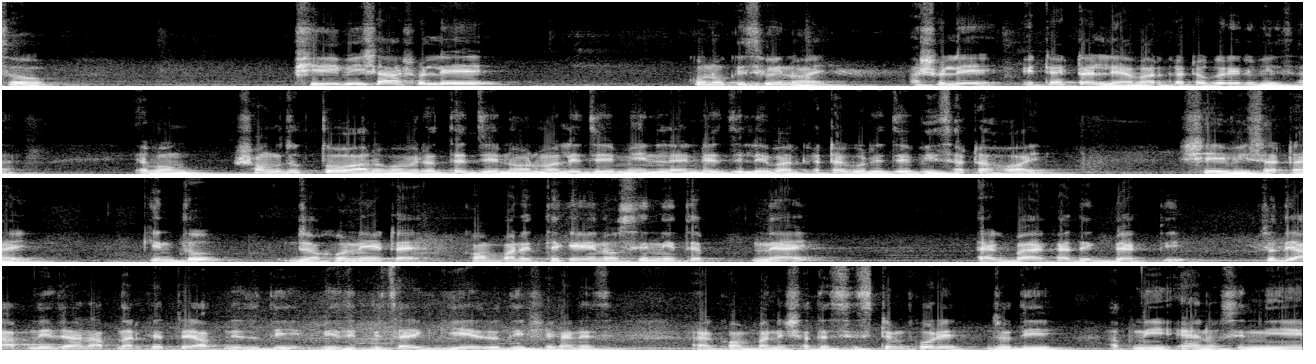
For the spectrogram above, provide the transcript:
সো ফ্রি ভিসা আসলে কোনো কিছুই নয়। আসলে এটা একটা লেবার ক্যাটাগরির ভিসা এবং সংযুক্ত আরব আমিরাতের যে নর্মালি যে মেইনল্যান্ডের যে লেবার ক্যাটাগরি যে ভিসাটা হয়, সেই ভিসাটাই কিন্তু যখনই এটা কোম্পানির থেকে এনওসি নিতে নেয় এক বা একাধিক ব্যক্তি। যদি আপনি যান, আপনার ক্ষেত্রে আপনি যদি ভিজিট ভিসায় গিয়ে যদি সেখানে কোম্পানির সাথে সিস্টেম করে যদি আপনি এনওসি নিয়ে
